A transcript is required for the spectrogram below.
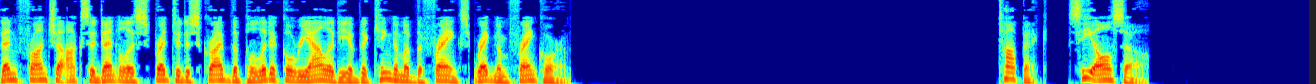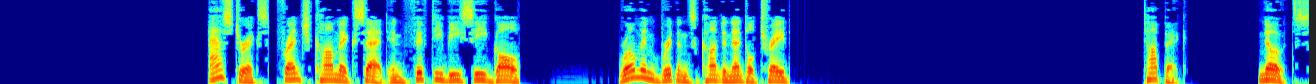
then Francia Occidentalis spread to describe the political reality of the Kingdom of the Franks Regnum Francorum. See also Asterix, French comic set in 50 BC Gaul Roman Britain's continental trade Topic. Notes.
